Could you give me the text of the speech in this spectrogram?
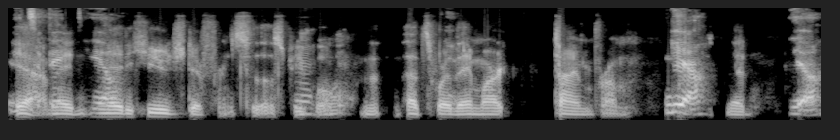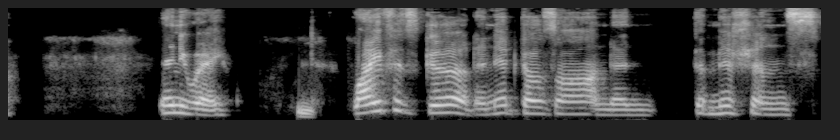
It's yeah, it made deal. made a huge difference to those people. Th- That's where they mark time from. Yeah. Yeah. Anyway, Mm. life is good and it goes on, and the missions,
